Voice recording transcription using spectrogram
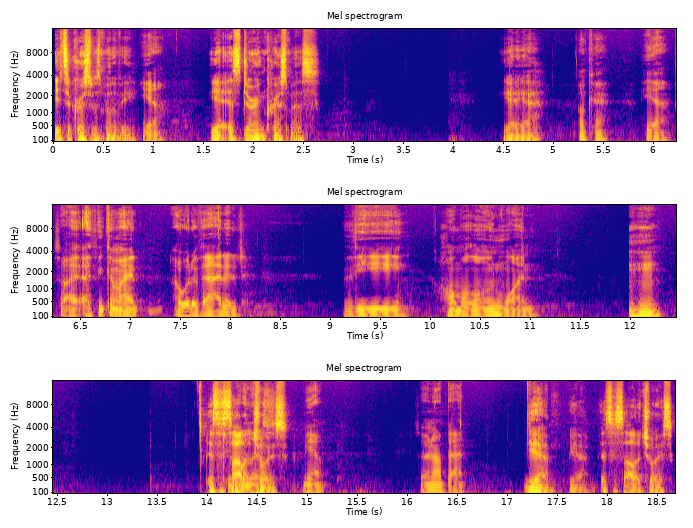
It's a Christmas movie. Yeah. Yeah, it's during Christmas. Yeah, yeah. Okay. Yeah. So I, I think I might I would have added the Home Alone one. Mm hmm. It's a solid choice. Yeah. So not bad. Yeah, yeah, it's a solid choice.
